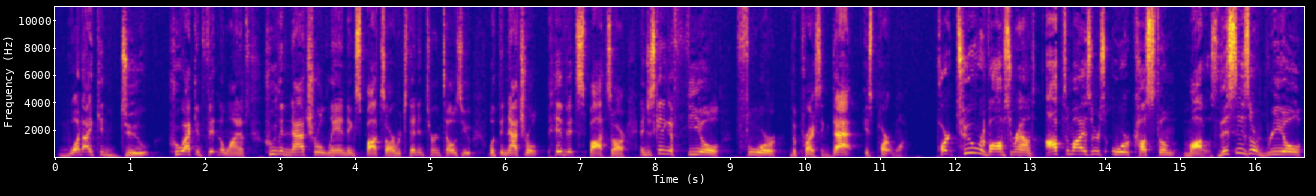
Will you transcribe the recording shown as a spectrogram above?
what I can do, who I can fit in the lineups, who the natural landing spots are, which then in turn tells you what the natural pivot spots are, and just getting a feel for the pricing. That is part one. Part two revolves around optimizers or custom models. This is a real,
